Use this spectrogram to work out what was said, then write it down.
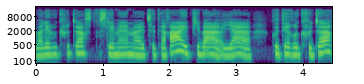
bah, les recruteurs c'est tous les mêmes, etc. Et puis bah il y a côté recruteur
